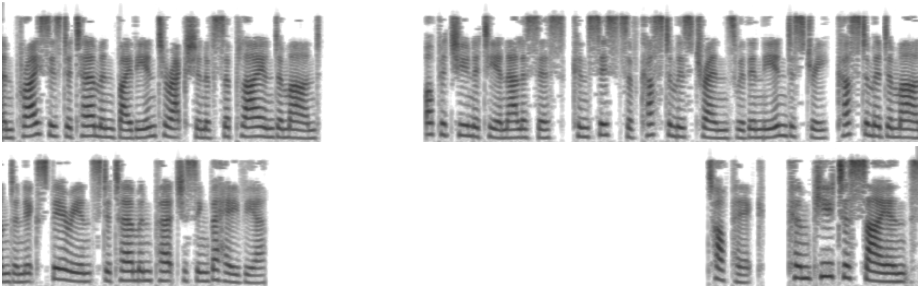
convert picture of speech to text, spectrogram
and price is determined by the interaction of supply and demand. Opportunity analysis – consists of customers' trends within the industry, customer demand and experience determine purchasing behavior. Computer science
